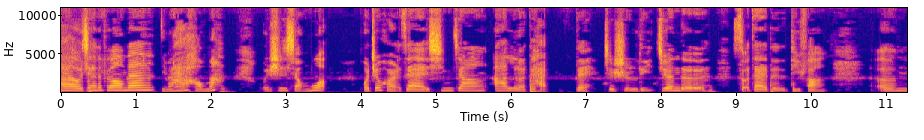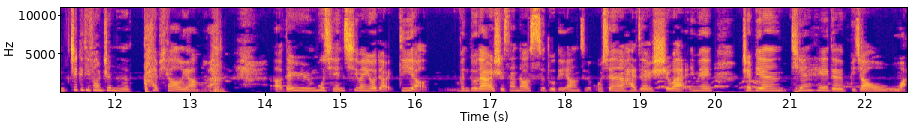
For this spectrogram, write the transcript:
嗨，我亲爱的朋友们，你们还好吗？我是小莫，我这会儿在新疆阿勒泰，对，就是李娟的所在的地方。嗯，这个地方真的太漂亮了，呃，但是目前气温有点低啊，温度大概是三到四度的样子。我现在还在室外，因为这边天黑的比较晚，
